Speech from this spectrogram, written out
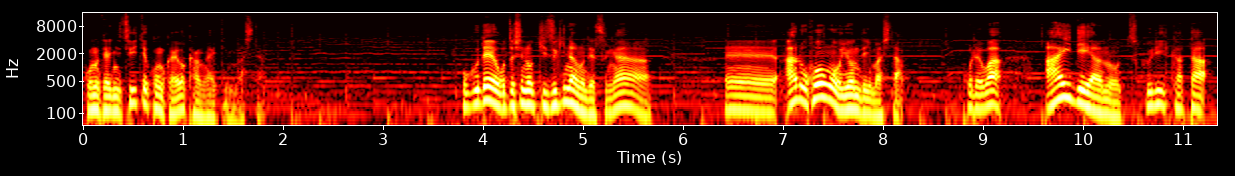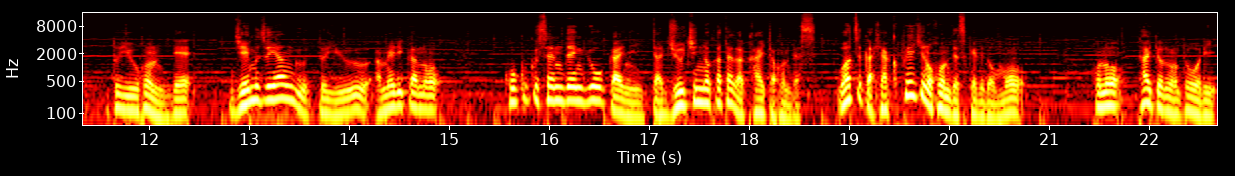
この点について今回は考えてみました。ここで私の気づきなのですが、えー、ある本を読んでいました。これはアイデアの作り方という本でジェームズ・ヤングというアメリカの広告宣伝業界にいた重鎮の方が書いた本です。わずか100ページの本ですけれどもこのタイトルの通り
